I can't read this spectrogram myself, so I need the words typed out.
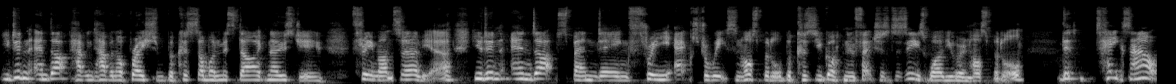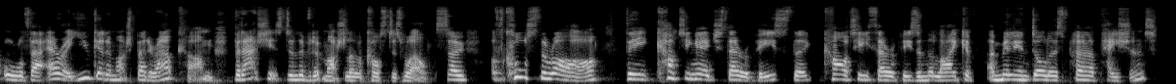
You didn't end up having to have an operation because someone misdiagnosed you three months earlier. You didn't end up spending three extra weeks in hospital because you got an infectious disease while you were in hospital that takes out all of that error, you get a much better outcome, but actually it's delivered at much lower cost as well. So, of course, there are the cutting edge therapies, the CAR T therapies and the like of a million dollars per patient.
